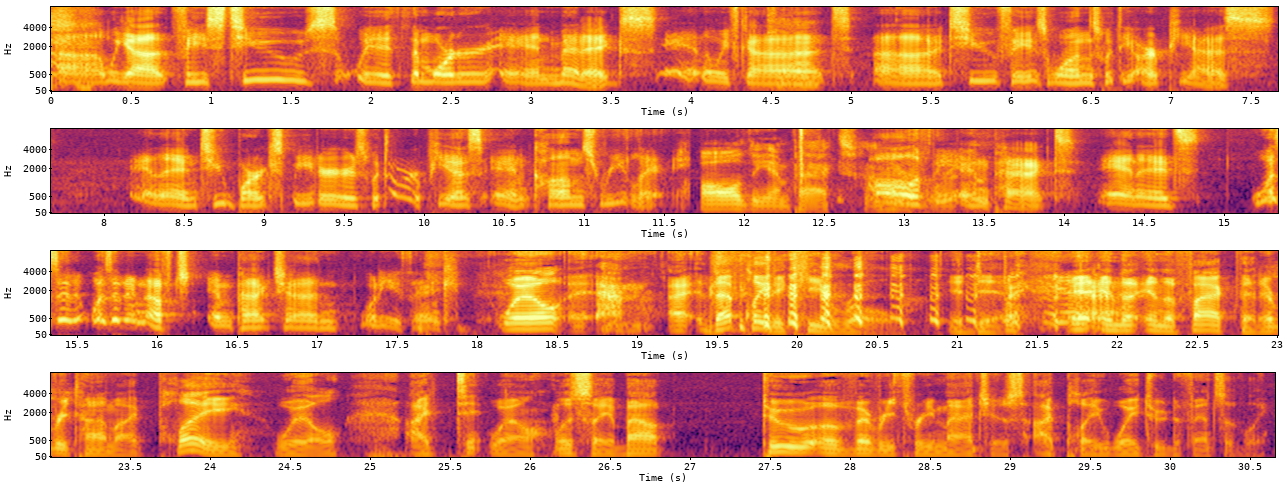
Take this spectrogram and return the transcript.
Uh, we got phase twos with the mortar and medics, and then we've got uh, two phase ones with the RPS, and then two BARC speeders with RPS and comms relay. All the impact. I'm All of the it. impact, and it's was it was it enough impact, Chad? What do you think? Well, eh, I, that played a key role. It did, and, and the and the fact that every time I play Will, I t- well, let's say about two of every three matches, I play way too defensively.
